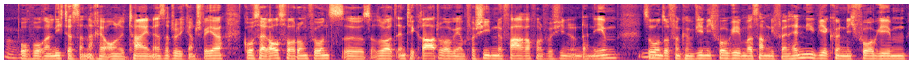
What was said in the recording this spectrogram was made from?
woran liegt das dann nachher en Detail? Das ist natürlich ganz schwer. Große Herausforderung für uns, äh, so als Integrator. Wir haben verschiedene Fahrer von verschiedenen Unternehmen. So, mhm. insofern können wir nicht vorgeben, was haben die für ein Handy. Wir können nicht vorgeben,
